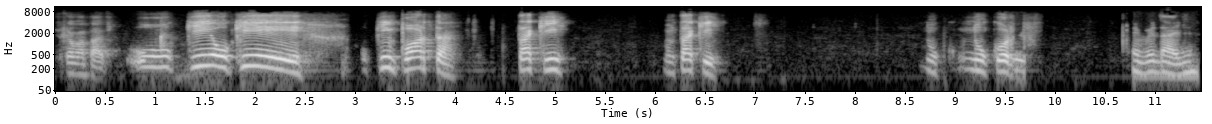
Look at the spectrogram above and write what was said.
Fica à vontade. O que, o que, o que importa está aqui. Não está aqui. No, no corpo. É verdade.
